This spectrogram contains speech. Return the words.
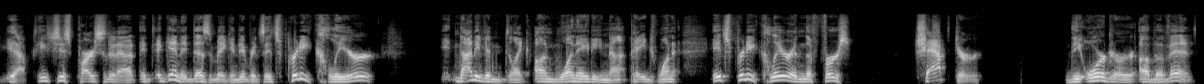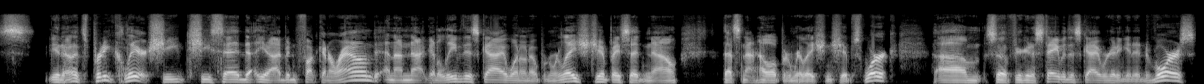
yeah he's just parsing it out it, again it doesn't make a difference it's pretty clear not even like on 180 not page one it's pretty clear in the first chapter the order of events you know it's pretty clear she she said you know i've been fucking around and i'm not going to leave this guy i want an open relationship i said no that's not how open relationships work um, so if you're going to stay with this guy, we're going to get a divorce.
